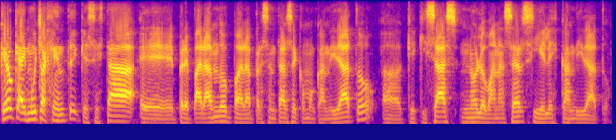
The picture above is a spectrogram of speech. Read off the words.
creo que hay mucha gente que se está eh, preparando para presentarse como candidato, ah, que quizás no lo van a hacer si él es candidato.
